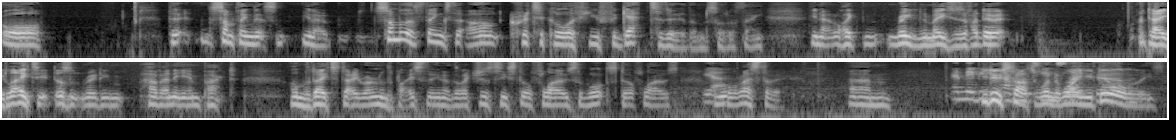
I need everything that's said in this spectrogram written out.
or the, something that's you know some of the things that aren't critical if you forget to do them, sort of thing. You know, like reading the meters. If I do it a day late, it doesn't really have any impact on the day to day running of the place. You know, the electricity still flows, the water still flows, yeah. and all the rest of it. Um, and maybe you, do start to wonder why like, you do um, all of these.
